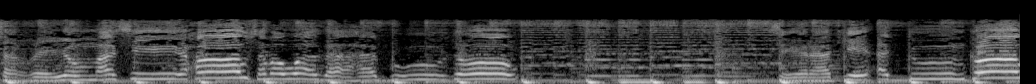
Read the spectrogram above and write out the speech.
sareyow masiixow samawadaha guudow siraadkii adduunkow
